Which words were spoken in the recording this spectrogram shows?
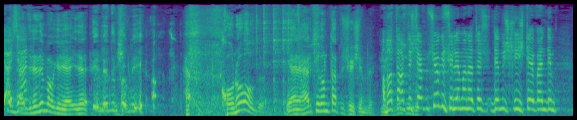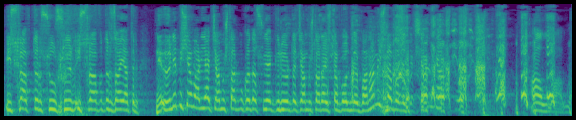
ya Sen yani, dinledin mi o gün ya? Yine Dinledim tabii. konu oldu. Yani herkes onu tartışıyor şimdi. ama tartışacak bir şey yok ki Süleyman Ateş demiş ki işte efendim israftır su, suyu israfıdır zayiattır. Ne öyle bir şey var ya camışlar bu kadar suya giriyor da camışlara israf olmuyor. Bana mı israf olacak? Allah Allah.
